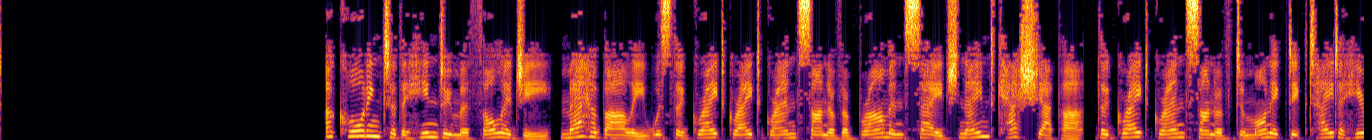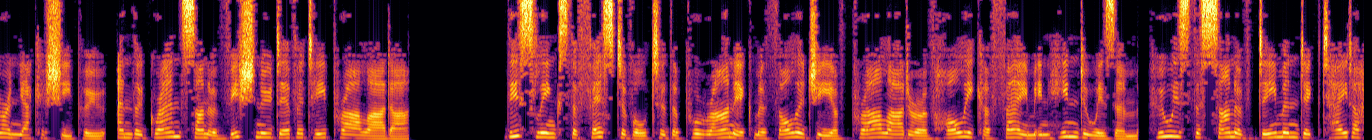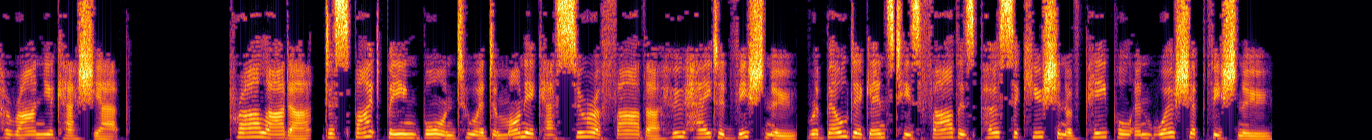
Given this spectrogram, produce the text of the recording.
According to the Hindu mythology, Mahabali was the great-great-grandson of a Brahmin sage named Kashyapa, the great-grandson of demonic dictator Hiranyakashipu, and the grandson of Vishnu devotee Prahlada. This links the festival to the Puranic mythology of Prahlada of Holika fame in Hinduism, who is the son of demon dictator Hiranyakashipu. Prahlada, despite being born to a demonic Asura father who hated Vishnu, rebelled against his father's persecution of people and worshipped Vishnu.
